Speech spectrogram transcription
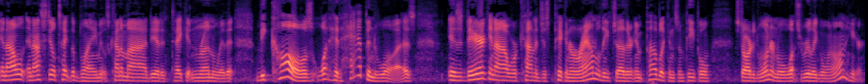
and I and I still take the blame it was kind of my idea to take it and run with it because what had happened was is Derek and I were kind of just picking around with each other in public and some people started wondering well what's really going on here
